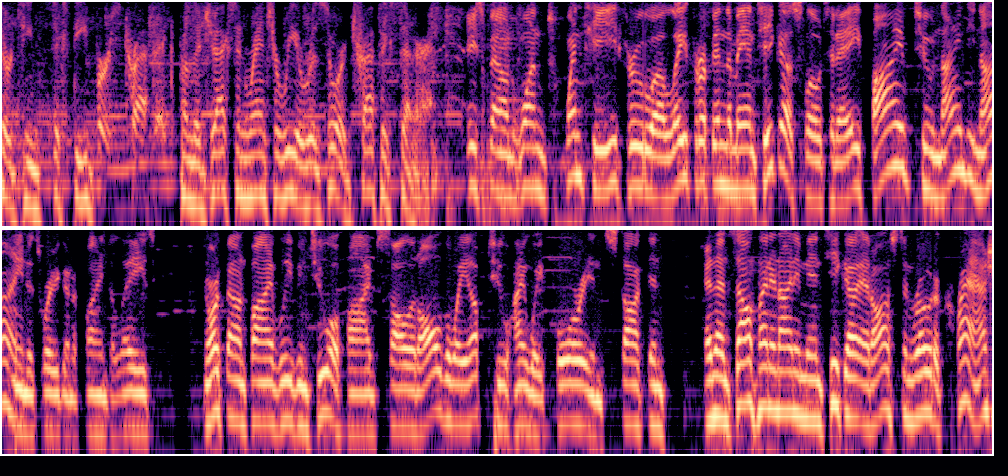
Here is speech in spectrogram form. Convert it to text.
1360 burst traffic from the Jackson Rancheria Resort Traffic Center. Eastbound 120 through uh, Lathrop into Manteca slow today. 5 to 99 is where you're going to find delays. Northbound 5 leaving 205 solid all the way up to Highway 4 in Stockton. And then South 99 in Manteca at Austin Road, a crash.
